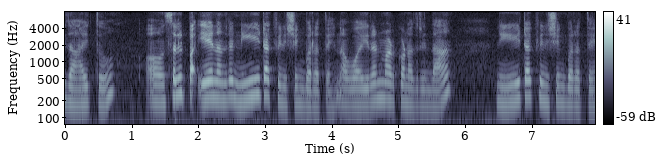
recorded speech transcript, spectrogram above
ಇದಾಯಿತು. ಸ್ವಲ್ಪ ಏನಂದರೆ ನೀಟಾಗಿ ಫಿನಿಶಿಂಗ್ ಬರುತ್ತೆ. ನಾವು ಐರನ್ ಮಾಡ್ಕೊಳೋದ್ರಿಂದ ನೀಟಾಗಿ ಫಿನಿಶಿಂಗ್ ಬರುತ್ತೆ.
